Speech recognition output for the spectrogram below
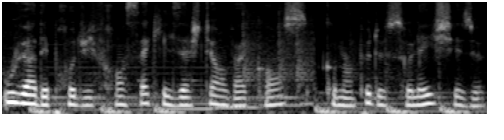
ou vers des produits français qu'ils achetaient en vacances, comme un peu de soleil chez eux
